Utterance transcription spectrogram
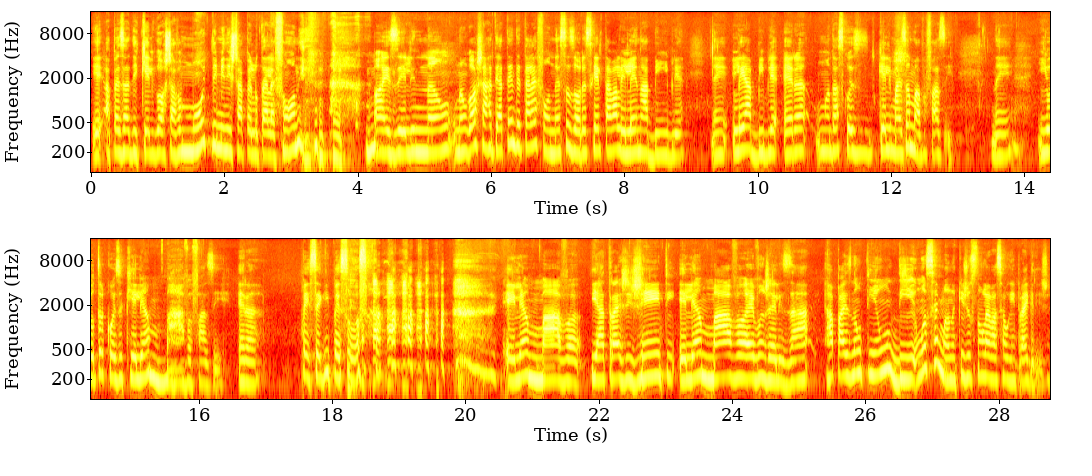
e, apesar de que ele gostava muito de ministrar pelo telefone, mas ele não, não gostava de atender telefone nessas horas que ele estava ali lendo a Bíblia. Né? Ler a Bíblia era uma das coisas que ele mais amava fazer. Né? E outra coisa que ele amava fazer era perseguir pessoas. ele amava ir atrás de gente, ele amava evangelizar. Rapaz, não tinha um dia, uma semana que Justo não levasse alguém para a igreja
